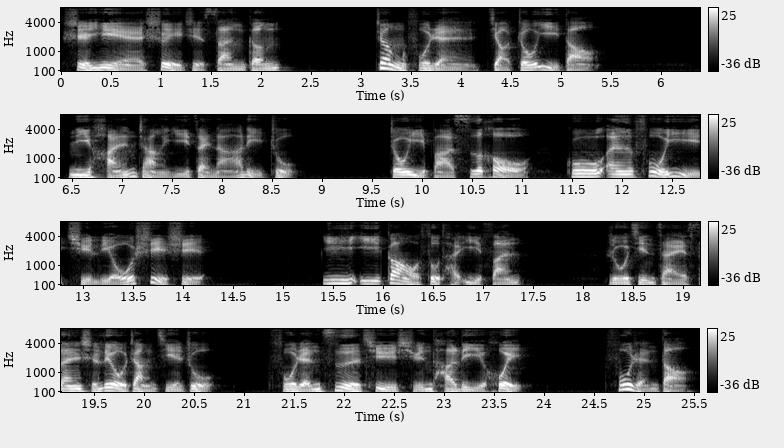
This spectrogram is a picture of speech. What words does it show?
是夜睡至三更，郑夫人叫周易道：“你韩长姨在哪里住？”周易把司后孤恩负义娶刘氏事。一一告诉他一番，如今在三十六丈街住。夫人自去寻他理会。夫人道：“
